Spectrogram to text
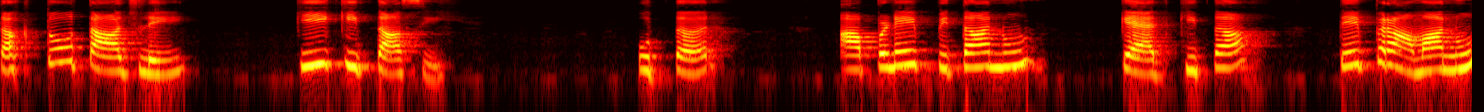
ਤਖਤੋ ਤਾਜ ਲਈ ਕੀ ਕੀਤਾ ਸੀ ਉੱਤਰ ਆਪਣੇ ਪਿਤਾ ਨੂੰ ਕੈਦ ਕੀਤਾ ਤੇ ਭਰਾਵਾਂ ਨੂੰ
